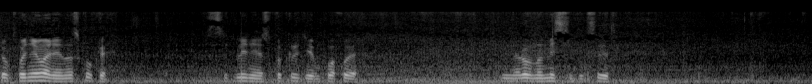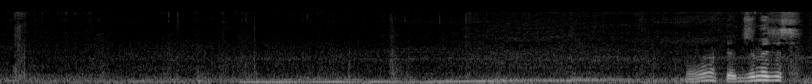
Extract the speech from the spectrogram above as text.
Чтобы понимали, насколько сцепление с покрытием плохое. И на ровном месте буксует. А, опять Genesis. Вот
